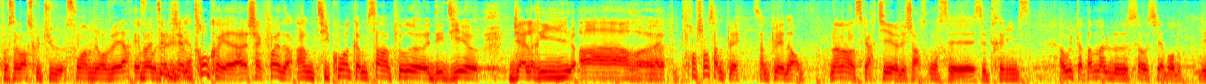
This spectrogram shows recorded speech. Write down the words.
Faut savoir ce que tu veux, soit un mur vert, Et bah soit tu sais que j'aime trop quand il y a à chaque fois un petit coin comme ça, un peu euh, dédié euh, galerie, art. Franchement, ça me plaît, ça me plaît énorme. Non, non, ce quartier, les Chartrons, c'est très mimes. Ah oui, t'as pas mal de ça aussi à Bordeaux. Tu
